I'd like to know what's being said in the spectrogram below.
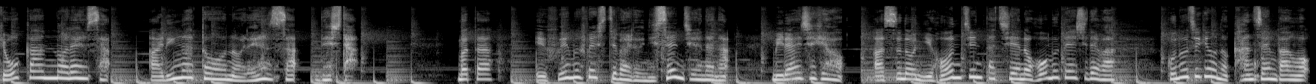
共感の連鎖ありがとうの連鎖でした。また FM フェスティバル2017未来事業明日の日本人たちへのホームページではこの事業の完全版を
